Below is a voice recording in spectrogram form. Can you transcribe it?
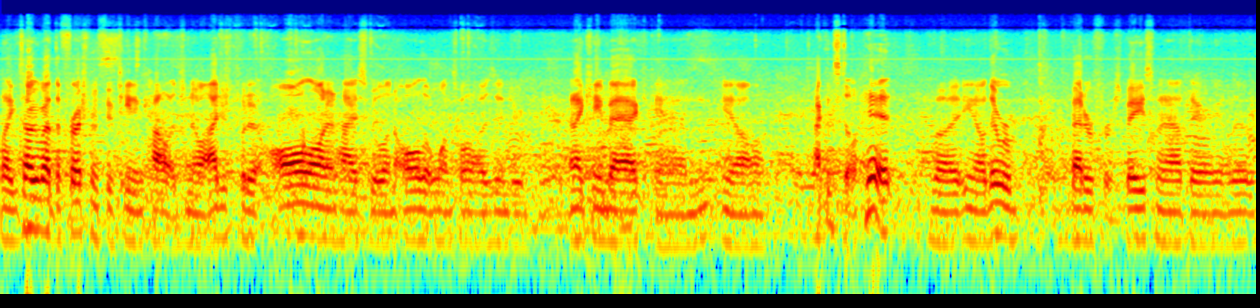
Like, talk about the freshman 15 in college. No, I just put it all on in high school and all at once while I was injured. And I came back, and, you know, I could still hit, but, you know, there were better first basemen out there. You know, there were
